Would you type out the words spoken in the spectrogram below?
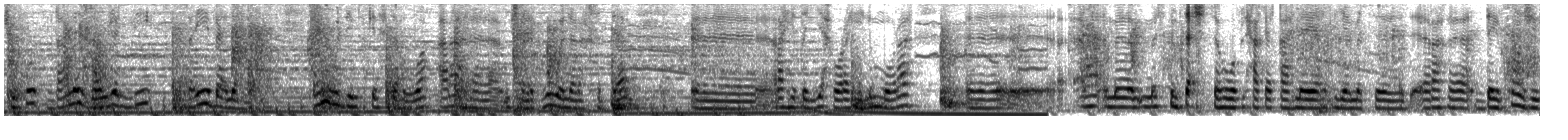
شوفوا على الزوجة اللي صعيبه عليها. أنا ولدي مسكين حتى هو راه مشارك هو اللي راه خدام آه راه يطيح وراه يلم وراه آه ما, ما استمتعش حتى هو في الحقيقة هنايا هاد الايامات راه داير كونجي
